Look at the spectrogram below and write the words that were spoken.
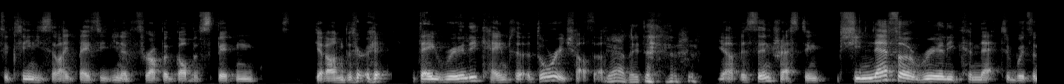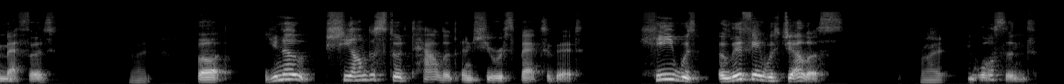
to clean? He said, I basically, you know, throw up a gob of spit and get under it. They really came to adore each other. Yeah, they did. yeah, it's interesting. She never really connected with the method. Right. But, you know, she understood talent and she respected it. He was, Olivier was jealous. Right. He wasn't.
